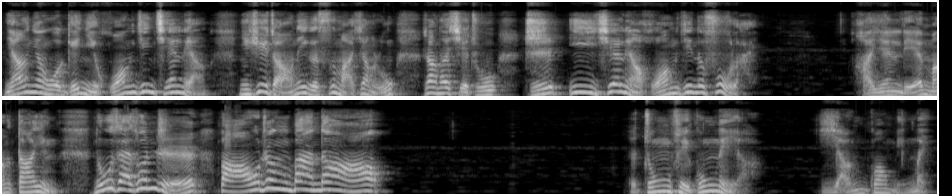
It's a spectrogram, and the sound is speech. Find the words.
娘娘我给你黄金千两，你去找那个司马相如，让他写出值一千两黄金的赋来。韩嫣连忙答应：“奴才遵旨，保证办到。”这钟粹宫内啊，阳光明媚。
